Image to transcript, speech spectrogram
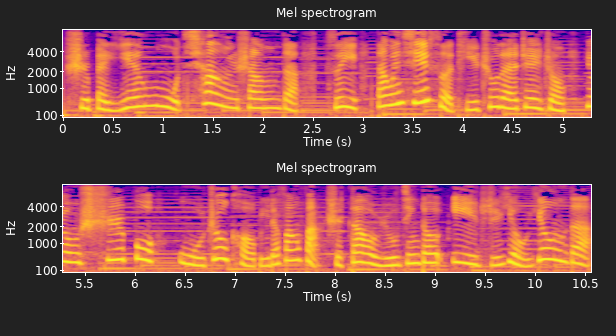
是被烟雾呛伤的。所以达文西所提出的这种用湿布捂住口鼻的方法，是到如今都一直有用的。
